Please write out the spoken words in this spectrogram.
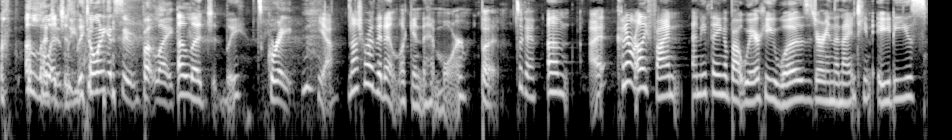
Allegedly. Allegedly. Don't want to get sued, but like Allegedly. it's great. Yeah. Not sure why they didn't look into him more, but it's okay. Um, I couldn't really find anything about where he was during the 1980s.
